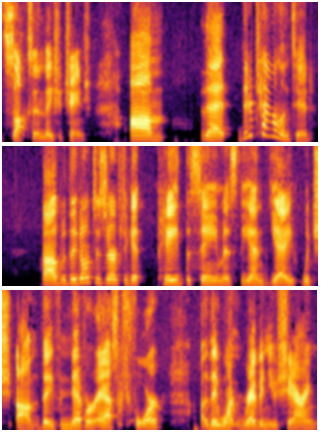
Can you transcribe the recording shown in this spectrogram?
sucks and they should change. Um that they're talented, uh, but they don't deserve to get paid the same as the NBA, which um, they've never asked for. Uh, they want revenue sharing.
